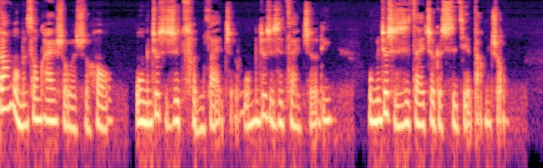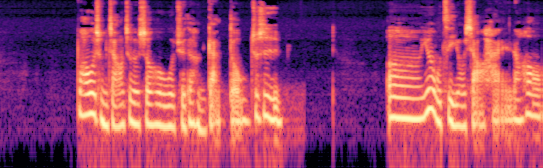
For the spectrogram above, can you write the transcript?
当我们松开手的时候，我们就只是存在着，我们就只是在这里，我们就只是在这个世界当中。不知道为什么讲到这个时候，我觉得很感动，就是。嗯，因为我自己有小孩，然后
